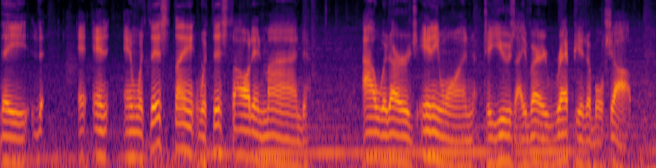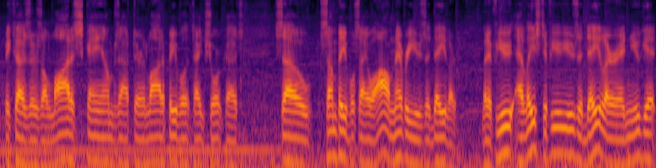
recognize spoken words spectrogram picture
the, the and and with this thing with this thought in mind, I would urge anyone to use a very reputable shop because there's a lot of scams out there, a lot of people that take shortcuts. So some people say, "Well, I'll never use a dealer," but if you at least if you use a dealer and you get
